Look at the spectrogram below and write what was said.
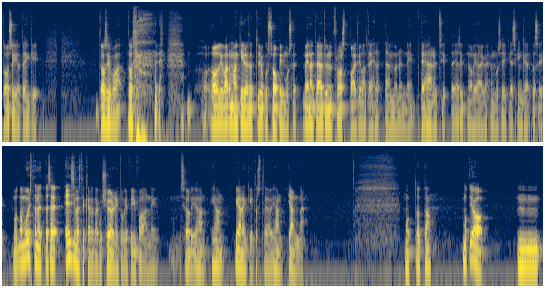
tosi jotenkin tosi, va- tosi oli varmaan kirjoitettu joku sopimus, että meidän täytyy nyt Frostbiteilla tehdä tämmöinen, niin tehdään nyt sitten, ja sitten ne oli aika semmoisia keskinkertaisia. Mutta mä muistan, että se ensimmäistä kertaa, kun Journey tuli FIFAan, niin se oli ihan, ihan mielenkiintoista ja ihan jännä. Mutta tota, mut joo, mm,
